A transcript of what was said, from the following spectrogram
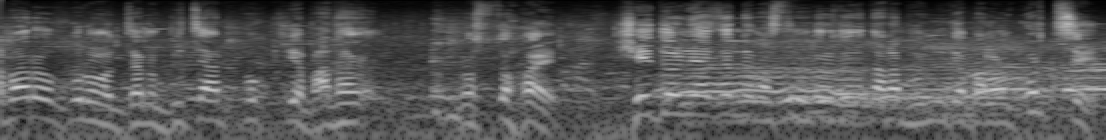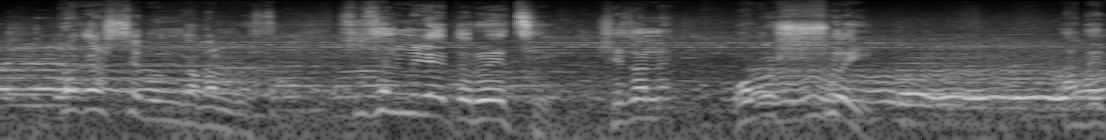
আবারও কোনো যেন বিচার প্রক্রিয়া বাধাগ্রস্ত হয়, সেই ধরনের এজেন্ডা বাস্তবায়ন করার জন্য তারা ভূমিকা পালন করছে, প্রকাশ্যে ভূমিকা পালন করছে। সোশ্যাল মিডিয়ায় তো রয়েছে, সেজন্য অবশ্যই তাদের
